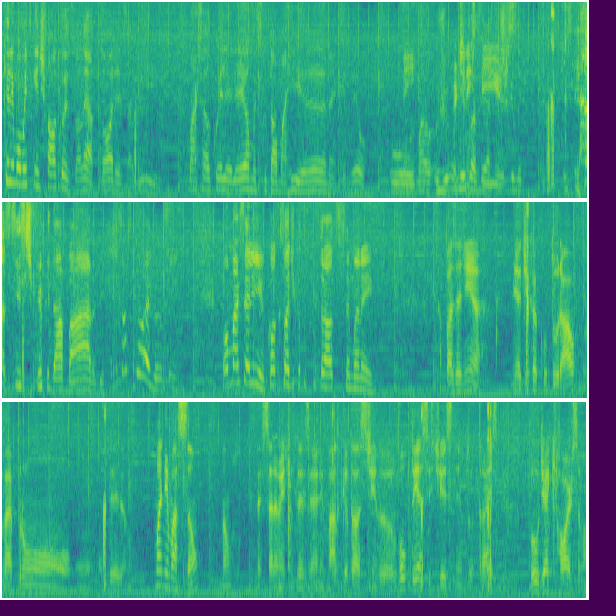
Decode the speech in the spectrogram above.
aquele momento que a gente fala coisas aleatórias ali. O Marcelo Coelho ele ama escutar uma Rihanna, entendeu? O, Sim. ma- o, o ele assiste filme, assiste filme da Barbie, essas coisas, assim. Ô Marcelinho, qual que é a sua dica cultural dessa semana aí? Rapaziadinha, minha dica cultural vai pra um, um- um uma animação, não necessariamente um desenho animado, que eu tava assistindo, eu voltei a assistir esse tempo atrás, BoJack Horseman.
